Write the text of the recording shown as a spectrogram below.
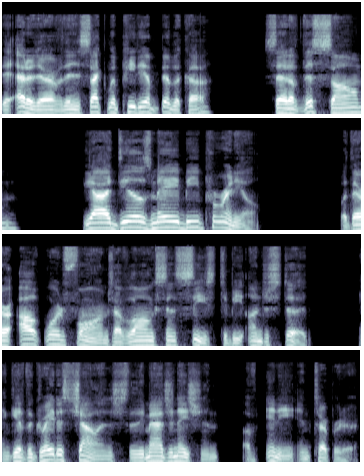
the editor of the Encyclopedia Biblica, said of this psalm, The ideals may be perennial, but their outward forms have long since ceased to be understood and give the greatest challenge to the imagination of any interpreter.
